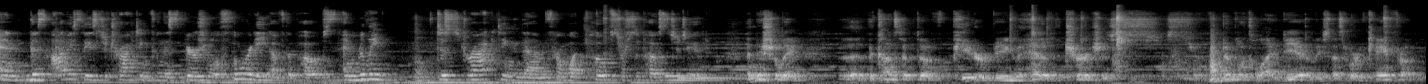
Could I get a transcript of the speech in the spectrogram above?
And this obviously is detracting from the spiritual authority of the popes and really distracting them from what popes are supposed to do. Initially, the, the concept of Peter being the head of the church is biblical idea, at least that's where it came from.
